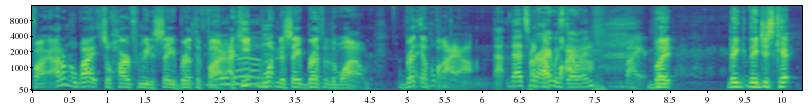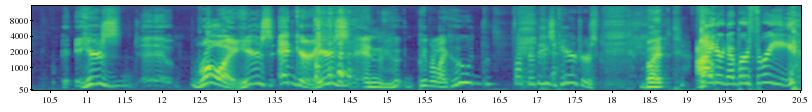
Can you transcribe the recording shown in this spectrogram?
fire. I don't know why it's so hard for me to say breath of fire. I, don't keep wanting to say breath of the wild, breath of fire, Uh, That's where Breath I was fire. going. Fire. but they they just kept. Here's uh, Roy. Here's Edgar. Here's and who, people are like, who the fuck are these characters? But I, Fighter number three.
